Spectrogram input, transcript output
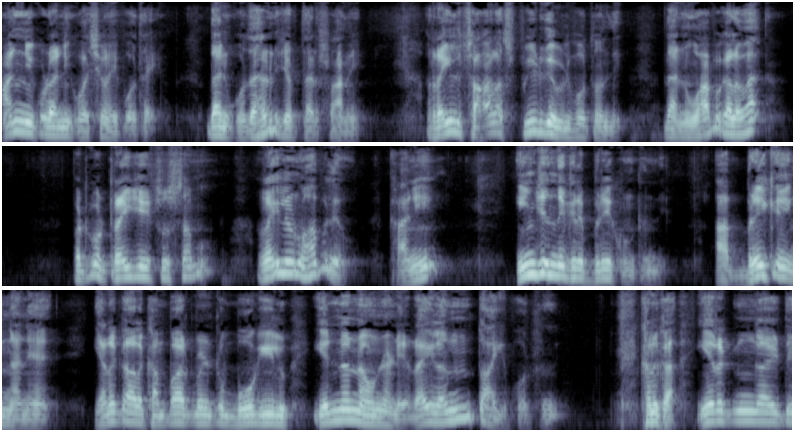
అన్నీ కూడా నీకు వశమైపోతాయి. దానికి ఉదాహరణ చెప్తారు స్వామి. రైలు చాలా స్పీడ్గా వెళ్ళిపోతుంది. దాన్ని ఆపగలవా పట్టుకో ట్రై చేసి చూస్తాము. రైలును ఆపలేవు కానీ ఇంజిన్ దగ్గర బ్రేక్ ఉంటుంది. ఆ బ్రేక్ వేయగానే వెనకాల కంపార్ట్మెంట్ బోగీలు ఎన్నన్నా ఉండండి. రైలు అంతా ఆగిపోతుంది. కనుక ఏ రకంగా అయితే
